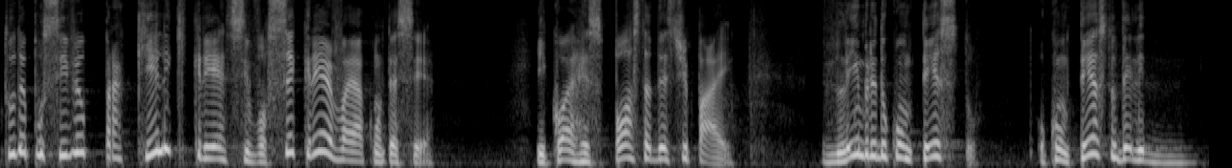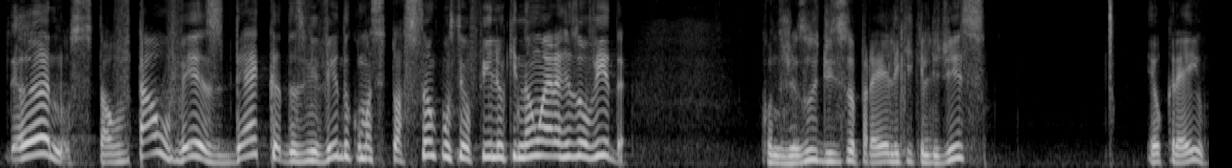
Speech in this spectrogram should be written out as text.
Tudo é possível para aquele que crê. Se você crer, vai acontecer. E qual é a resposta deste pai? Lembre do contexto. O contexto dele, anos, tal, talvez décadas, vivendo com uma situação com seu filho que não era resolvida. Quando Jesus disse isso para ele, o que, que ele diz? Eu creio.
